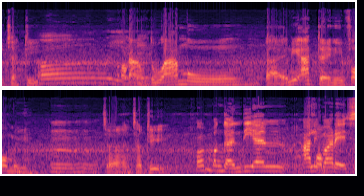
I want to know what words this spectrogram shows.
jadi Oh iya. orang tuamu nah ini ada ini formnya Hmm. Ja- jadi Oh penggantian ahli Form- waris.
